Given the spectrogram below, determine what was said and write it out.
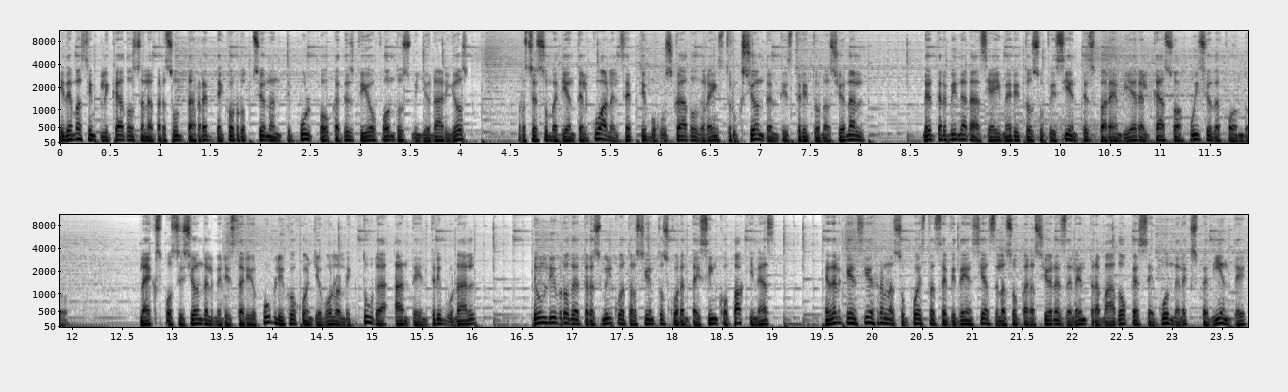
y demás implicados en la presunta red de corrupción antipulpo que desvió fondos millonarios, proceso mediante el cual el séptimo juzgado de la instrucción del Distrito Nacional determinará si hay méritos suficientes para enviar el caso a juicio de fondo. La exposición del Ministerio Público conllevó la lectura ante el tribunal de un libro de 3.445 páginas en el que encierran las supuestas evidencias de las operaciones del entramado que, según el expediente,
